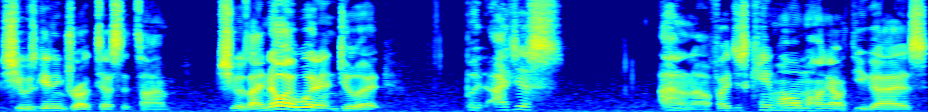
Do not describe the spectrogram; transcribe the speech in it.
She was getting drug tests at the time. She goes, I know I wouldn't do it, but I just, I don't know. If I just came home, hung out with you guys,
